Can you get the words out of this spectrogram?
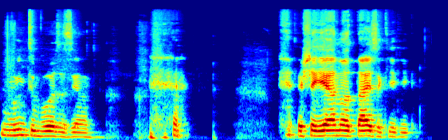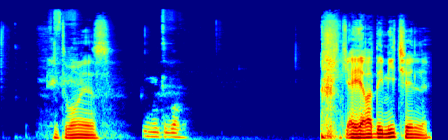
Muito boa essa cena. Eu cheguei a anotar isso aqui, Kika. Muito bom mesmo. Muito bom. Que aí ela demite ele, né?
